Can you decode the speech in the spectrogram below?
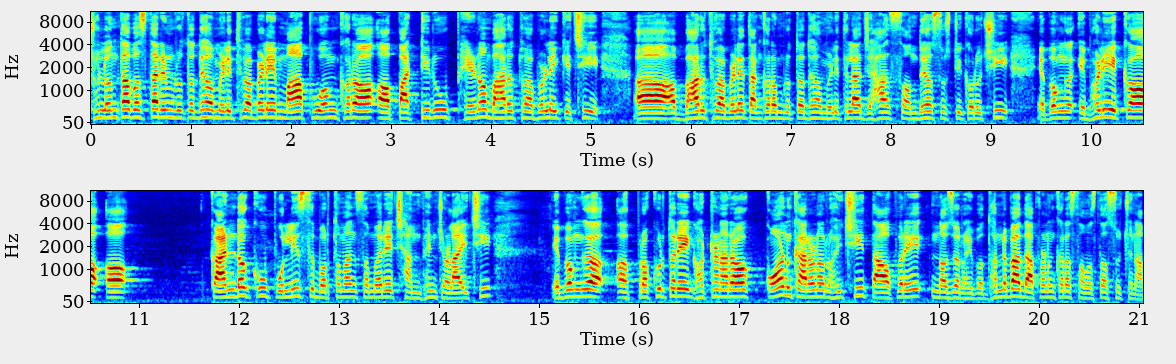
ଝୁଲନ୍ତା ଅବସ୍ଥାରେ ମୃତଦେହ ମିଳିଥିବା ବେଳେ ମା ପୁଅଙ୍କର ପାଟିରୁ ଫେଣ ବାହାରୁଥିବା ବେଳେ କିଛି ବାହାରୁଥିବା ବେଳେ ତାଙ୍କର ମୃତଦେହ ମିଳିଥିଲା ଯାହା ସନ୍ଦେହ ସୃଷ୍ଟି କରୁଛି ଏବଂ ଏଭଳି ଏକ କାଣ୍ଡକୁ ପୋଲିସ ବର୍ତ୍ତମାନ ସମୟରେ ଛାନଭିନ୍ ଚଳାଇଛି ଏବଂ ପ୍ରକୃତରେ ଏ ଘଟଣାର କ'ଣ କାରଣ ରହିଛି ତା ଉପରେ ନଜର ରହିବ। ଧନ୍ୟବାଦ ଆପଣଙ୍କର ସମସ୍ତ ସୂଚନା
